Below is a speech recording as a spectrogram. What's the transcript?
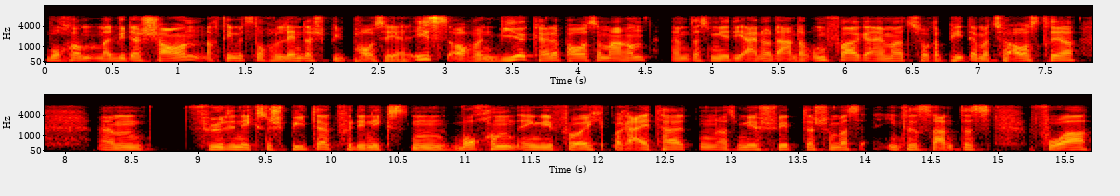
Woche mal wieder schauen, nachdem jetzt noch Länderspielpause ist, auch wenn wir keine Pause machen, ähm, dass wir die eine oder andere Umfrage einmal zur Rapid, einmal zur Austria ähm, für den nächsten Spieltag, für die nächsten Wochen irgendwie für euch bereithalten. Also mir schwebt da schon was Interessantes vor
